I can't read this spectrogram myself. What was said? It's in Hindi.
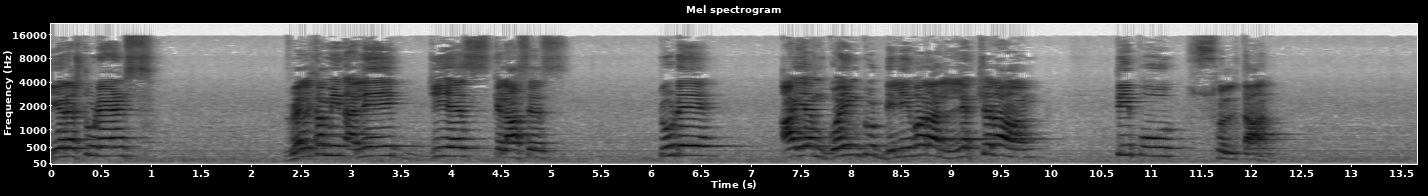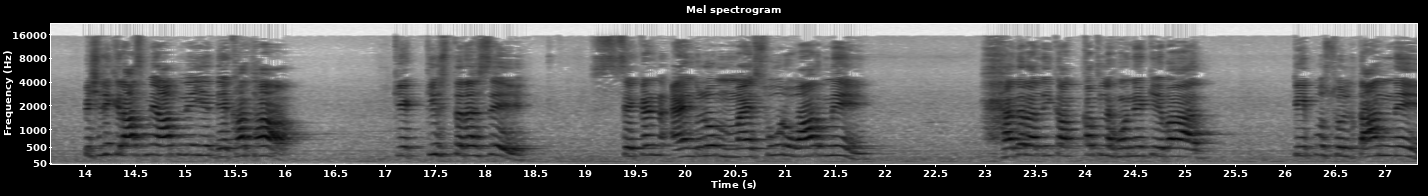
Dear students, welcome in Ali GS classes. Today I am going to deliver a lecture on Tipu Sultan पिछली क्लास में आपने ये देखा था कि किस तरह से सेकंड एंग्लो मैसूर वार में हैदर अली का कत्ल होने के बाद टीपू सुल्तान ने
